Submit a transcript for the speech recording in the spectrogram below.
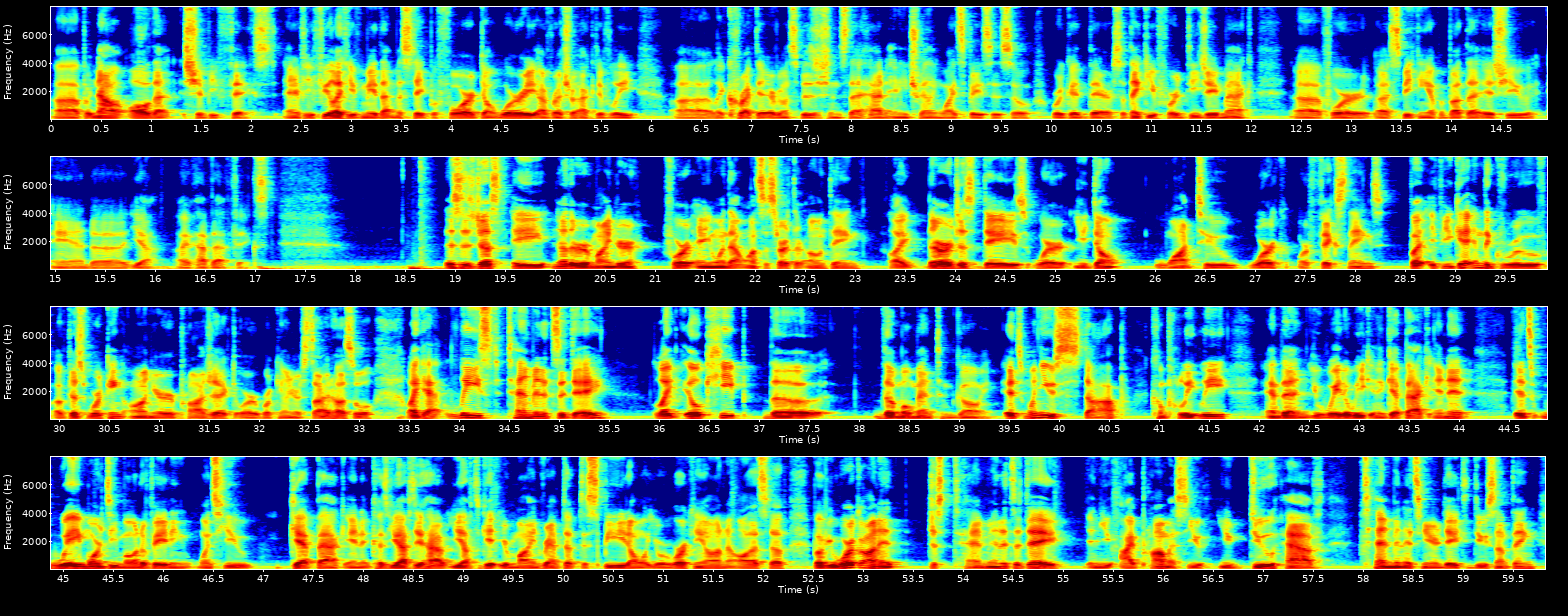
uh, but now all that should be fixed. And if you feel like you've made that mistake before, don't worry. I've retroactively uh, like corrected everyone's positions that had any trailing white spaces, so we're good there. So thank you for DJ Mac uh, for uh, speaking up about that issue, and uh, yeah, I have that fixed. This is just a, another reminder for anyone that wants to start their own thing. Like there are just days where you don't want to work or fix things, but if you get in the groove of just working on your project or working on your side hustle, like at least 10 minutes a day, like it'll keep the the momentum going. It's when you stop completely and then you wait a week and get back in it, it's way more demotivating once you get back in it because you have to have you have to get your mind ramped up to speed on what you were working on and all that stuff. But if you work on it just 10 minutes a day and you I promise you you do have 10 minutes in your day to do something,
